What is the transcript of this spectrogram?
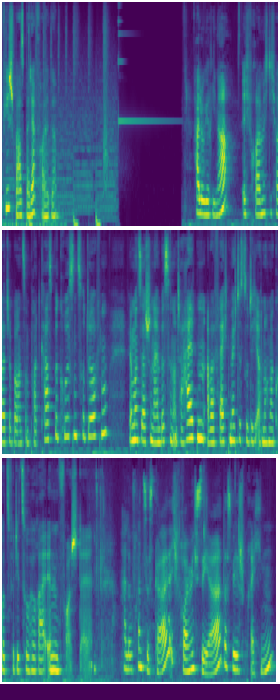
Viel Spaß bei der Folge! Hallo Irina, ich freue mich, dich heute bei uns im Podcast begrüßen zu dürfen. Wir haben uns ja schon ein bisschen unterhalten, aber vielleicht möchtest du dich auch noch mal kurz für die ZuhörerInnen vorstellen. Hallo Franziska, ich freue mich sehr, dass wir sprechen.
